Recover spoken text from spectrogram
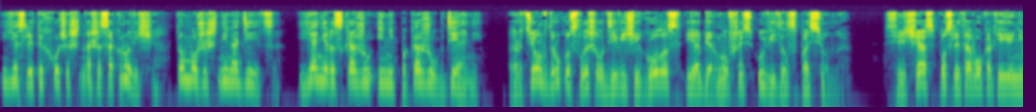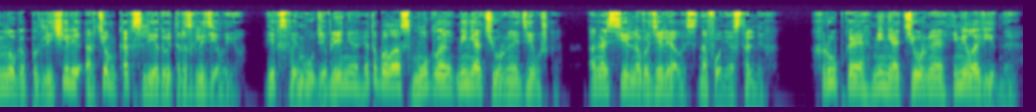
«Если ты хочешь наши сокровища, то можешь не надеяться. Я не расскажу и не покажу, где они». Артем вдруг услышал девичий голос и, обернувшись, увидел спасенную. Сейчас, после того, как ее немного подлечили, Артем как следует разглядел ее. И, к своему удивлению, это была смуглая, миниатюрная девушка. Она сильно выделялась на фоне остальных. Хрупкая, миниатюрная и миловидная.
